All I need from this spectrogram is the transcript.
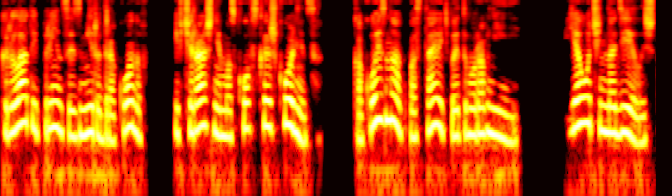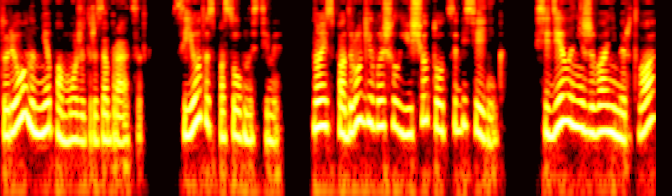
Крылатый принц из мира драконов и вчерашняя московская школьница. Какой знак поставить в этом уравнении? Я очень надеялась, что Риона мне поможет разобраться с ее-то способностями, но из подруги вышел еще тот собеседник. Сидела ни жива, ни мертва,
